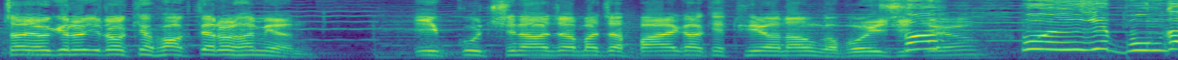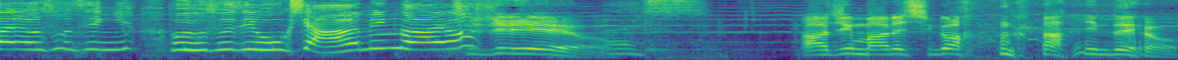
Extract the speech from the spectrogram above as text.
자 여기를 이렇게 확대를 하면 입구 지나자마자 빨갛게 튀어나온 거 보이시죠? 어, 이게 뭔가요, 선생님? 어, 선생님 혹시 암인가요? 치질이에요. 아이씨. 아직 많이 심각한 건 아닌데요.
